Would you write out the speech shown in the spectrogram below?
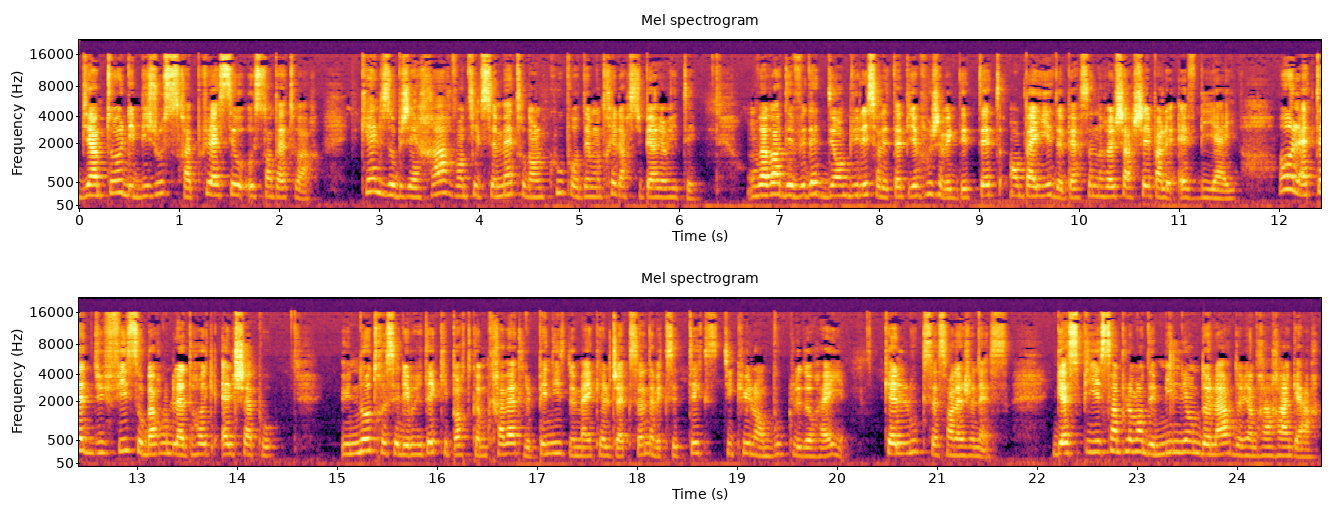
Bientôt, les bijoux ne sera plus assez ostentatoire. Quels objets rares vont-ils se mettre dans le cou pour démontrer leur supériorité? On va voir des vedettes déambuler sur les tapis rouges avec des têtes empaillées de personnes recherchées par le FBI. Oh, la tête du fils au baron de la drogue El Chapeau une autre célébrité qui porte comme cravate le pénis de Michael Jackson avec ses testicules en boucle d'oreille. Quel look ça sent la jeunesse. Gaspiller simplement des millions de dollars deviendra ringard.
